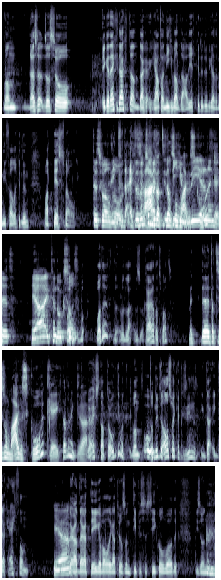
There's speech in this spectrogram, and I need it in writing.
Want dat is, dat is zo... Ik had echt gedacht, dat, dat gaat dat niet gewelddadiger kunnen doen, gaat dat niet feller kunnen doen, maar het is wel. Het is wel zo. Ik vind het echt is ook raar met- dat hij dan met die zo'n lage geweren score en krijgt. shit. Ja, ik vind het ook Wat? zot. Wat? la- Raar dat wat? Met, eh, dat hij zo'n lage score krijgt, dat vind ik raar. Ja, ik snap dat ook niet. Want, want Ook- tot nu toe, alles wat ik heb gezien, ik dacht, ik dacht echt van... Ja. Dat gaat, dat gaat tegenvallen, dat gaat weer zo'n typische sequel worden. Die zo'n,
